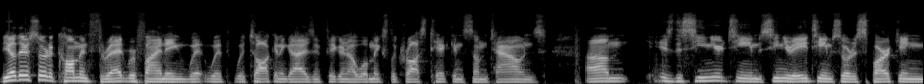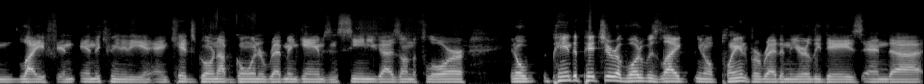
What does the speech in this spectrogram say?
The other sort of common thread we're finding with, with, with talking to guys and figuring out what makes lacrosse tick in some towns um, is the senior team, the senior A team, sort of sparking life in, in the community and, and kids growing up going to Redmen games and seeing you guys on the floor. You know, paint the picture of what it was like, you know, playing for Red in the early days and uh,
